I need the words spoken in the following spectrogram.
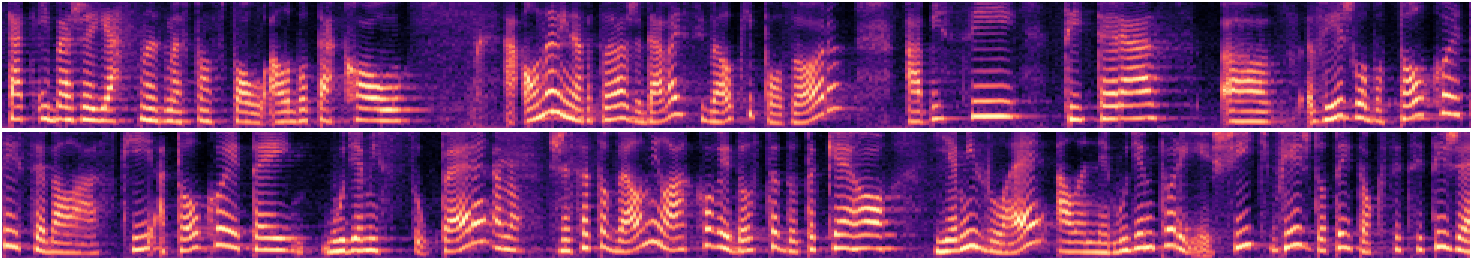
tak iba, že jasne sme v tom spolu, alebo takou... A ona mi na to povedala, že dávaj si veľký pozor, aby si ty teraz uh, vieš, lebo toľko je tej sebalásky a toľko je tej bude mi super, ano. že sa to veľmi ľahko vie dostať do takého je mi zlé, ale nebudem to riešiť. Vieš, do tej toxicity, že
